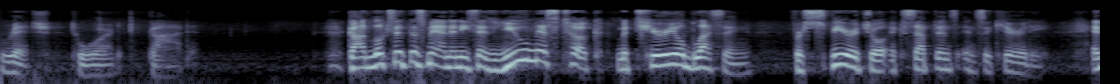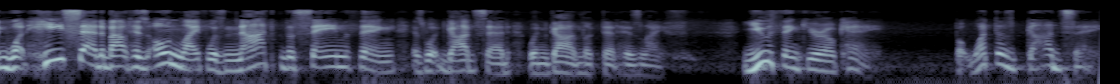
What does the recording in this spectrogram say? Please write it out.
rich toward God. God looks at this man and he says, You mistook material blessing for spiritual acceptance and security. And what he said about his own life was not the same thing as what God said when God looked at his life. You think you're okay. But what does God say?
